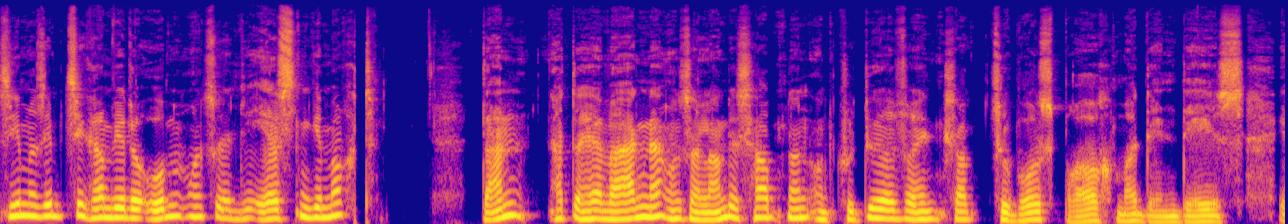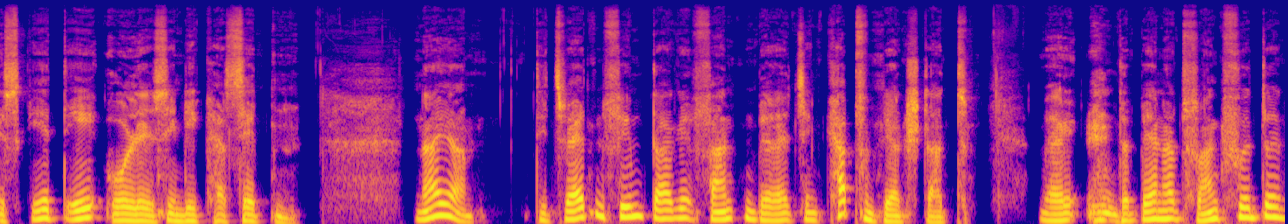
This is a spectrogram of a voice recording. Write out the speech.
77 haben wir da oben unsere, die ersten gemacht. Dann hat der Herr Wagner, unser Landeshauptmann und Kulturreferent, gesagt, zu was braucht man denn das? Es geht eh alles in die Kassetten. Naja, die zweiten Filmtage fanden bereits in Kapfenberg statt, weil der Bernhard Frankfurter,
